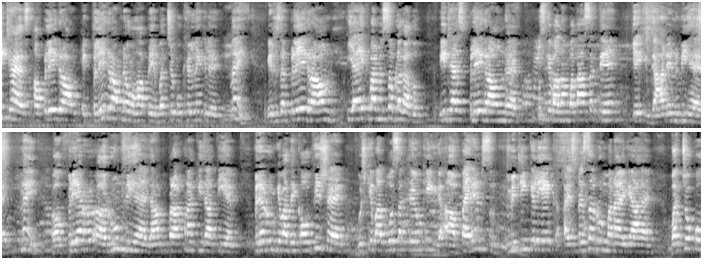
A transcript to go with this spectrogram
इट हैज़ अ प्ले ग्राउंड एक प्ले ग्राउंड है वहाँ पे बच्चे को खेलने के लिए। नहीं इट इज़ अ प्ले ग्राउंड या एक बार में सब लगा दो। इट हैज़ प्ले ग्राउंड है उसके बाद हम बता सकते हैं कि एक गार्डन भी है। नहीं प्रेयर रूम भी है जहाँ प्रार्थना की जाती है। प्रेयर रूम के बाद एक ऑफ़िस है। उसके बाद बोल सकते हो कि पेरेंट्स मीटिंग के लिए एक स्पेशल रूम बनाया गया है। बच्चों को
